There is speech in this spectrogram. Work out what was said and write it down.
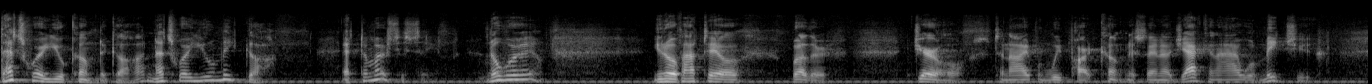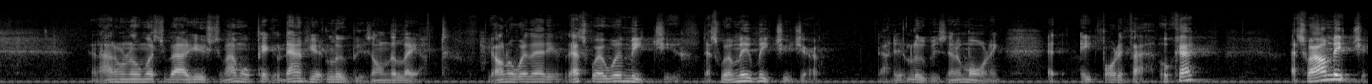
That's where you'll come to God, and that's where you'll meet God at the mercy seat. Nowhere else. You know, if I tell Brother Gerald tonight when we part company, say, now Jack and I will meet you. And I don't know much about Houston. I'm going to pick it down here at Luby's on the left. Y'all know where that is? That's where we'll meet you. That's where we'll meet you, Gerald. Down here at Luby's in the morning at 8.45. Okay? That's where I'll meet you.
